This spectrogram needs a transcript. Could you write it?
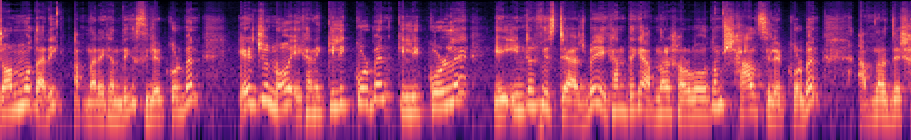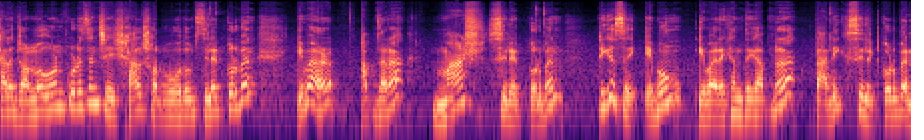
জন্ম তারিখ আপনারা এখান থেকে সিলেক্ট করবেন। এর জন্য এখানে ক্লিক করবেন। ক্লিক করলে এই ইন্টারফেসটি আসবে। এখান থেকে আপনারা সর্বপ্রথম সাল সিলেক্ট করবেন। আপনারা যে সালে জন্মগ্রহণ করেছেন, সেই সাল সর্বপ্রথম সিলেক্ট করবেন। এবার আপনারা মাস সিলেক্ট করবেন। ঠিক আছে? এবং এবার এখান থেকে আপনারা তারিখ সিলেক্ট করবেন।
